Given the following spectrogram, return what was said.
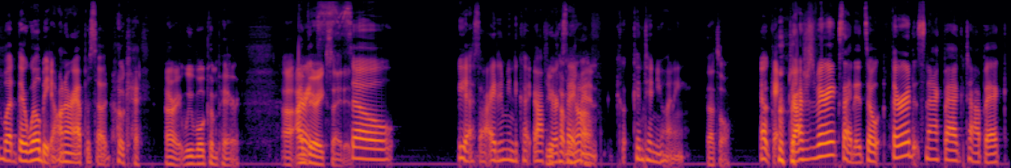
But there will be on our episode. okay, all right, we will compare. Uh, I'm right, very excited. So, yeah, sorry, I didn't mean to cut you off You your excitement. C- continue, honey. That's all. Okay, Josh is very excited. So, third snack bag topic.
